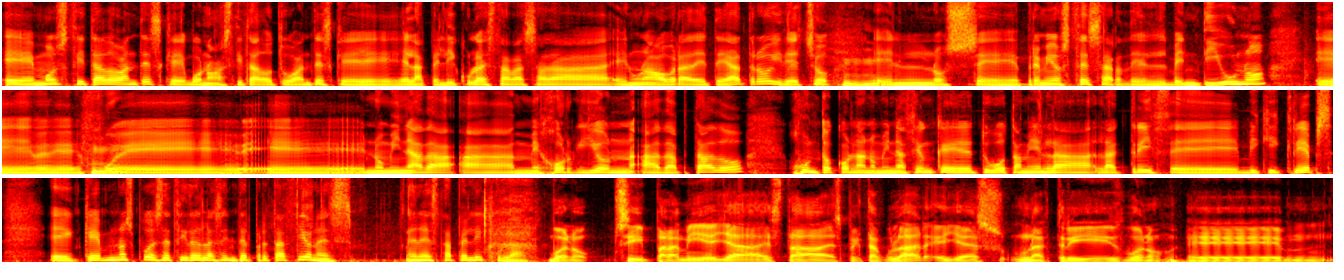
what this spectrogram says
Eh, hemos citado antes que, bueno, has citado tú antes que la película está basada en una obra de teatro y de hecho en los eh, premios César del 21 eh, fue eh, nominada a Mejor Guión Adaptado junto con la nominación que tuvo también la, la actriz eh, Vicky Krieps. Eh, ¿Qué nos puedes decir de las interpretaciones en esta película? Bueno, sí, para mí ella está espectacular. Ella es una actriz, bueno, eh,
